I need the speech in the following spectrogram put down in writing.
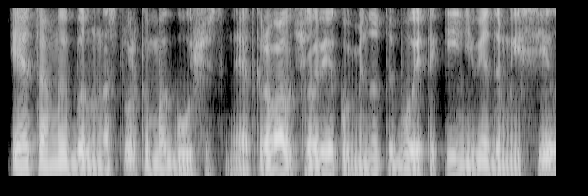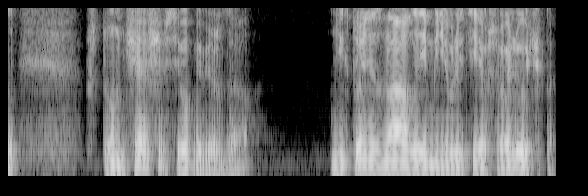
И это мы было настолько могущественно и открывало человеку в минуты боя такие неведомые силы, что он чаще всего побеждал. Никто не знал имени улетевшего летчика.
